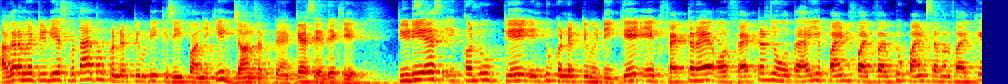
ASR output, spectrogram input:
अगर हमें टीडीएस पता है तो हम कंडक्टिविटी किसी पानी की जान सकते हैं। कैसे? देखिए T D S equal to K into conductivity के एक फैक्टर है और फैक्टर जो होता है, ये point five five to point seven five के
